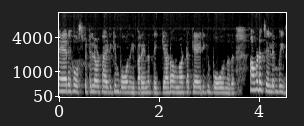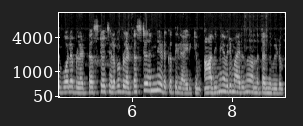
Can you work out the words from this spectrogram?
നേരെ ഹോസ്പിറ്റലിലോട്ടായിരിക്കും പോകുന്നത്. ഈ പറയുന്ന തെക്കാടോ അങ്ങോട്ടൊക്കെ ആയിരിക്കും പോകുന്നത്. അവിടെ ചെല്ലുമ്പോൾ ഇതുപോലെ ബ്ലഡ് ടെസ്റ്റോ ചിലപ്പോൾ ബ്ലഡ് ടെസ്റ്റ് തന്നെ എടുക്കത്തില്ലായിരിക്കും. ആദ്യമേ അവർ മരുന്ന് തന്നിട്ട് അങ്ങ് വിടും.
